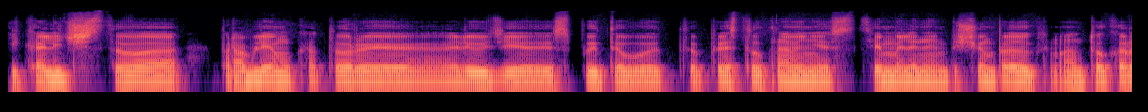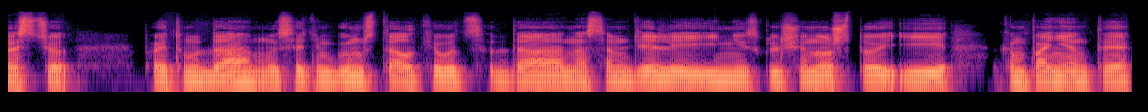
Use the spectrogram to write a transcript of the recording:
и количество проблем, которые люди испытывают при столкновении с тем или иным пищевым продуктом, оно только растет. Поэтому да, мы с этим будем сталкиваться, да, на самом деле, и не исключено, что и компоненты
